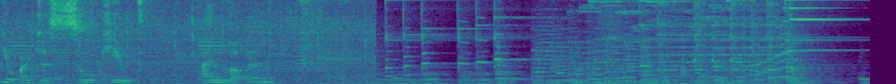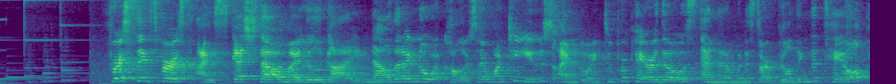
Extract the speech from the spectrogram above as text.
You are just so cute. I love him. First things first, I sketched out my little guy. Now that I know what colors I want to use, I'm going to prepare those and then I'm gonna start building the tail,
